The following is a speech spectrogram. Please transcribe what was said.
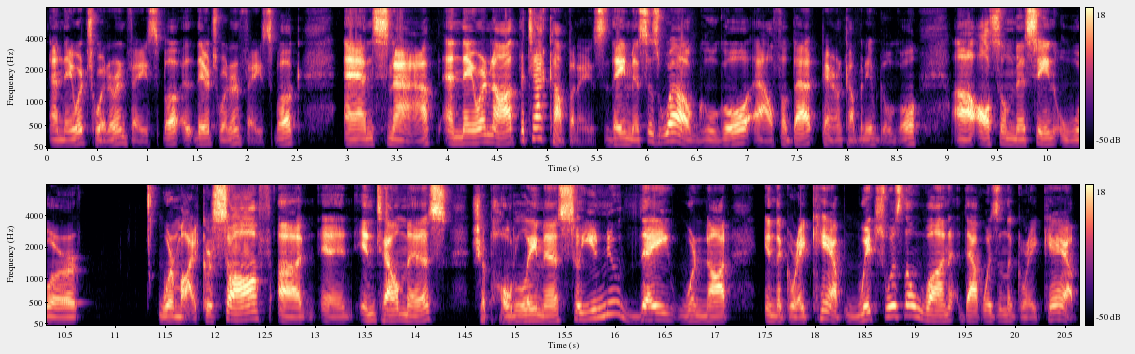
and they were Twitter and Facebook, they were Twitter and Facebook and Snap, and they were not the tech companies. They miss as well. Google, Alphabet, parent company of Google, uh, also missing were were Microsoft uh, and Intel miss, Chipotle miss. So you knew they were not in the great camp. Which was the one that was in the great camp?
